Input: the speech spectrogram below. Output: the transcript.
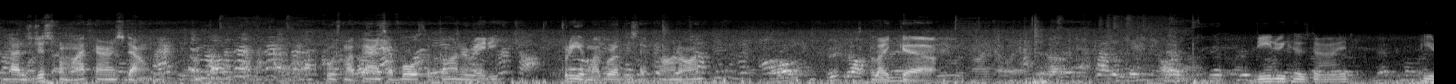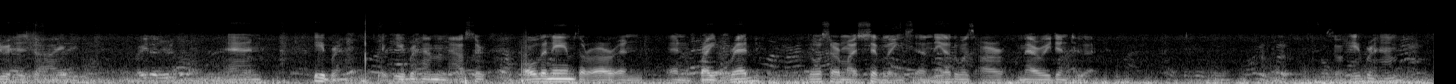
That is just from my parents down. Of course, my parents have both have gone already. Three of my brothers have gone on. Like uh, Diedrich has died, Peter has died, and Abraham. Like Abraham and Master. All the names are in, in bright red, those are my siblings, and the other ones are married into it. So Abraham,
